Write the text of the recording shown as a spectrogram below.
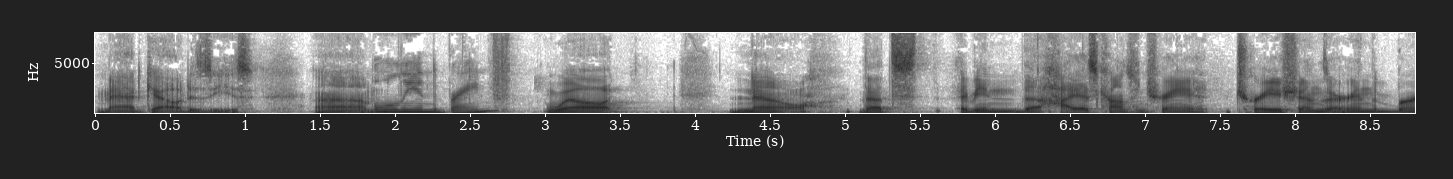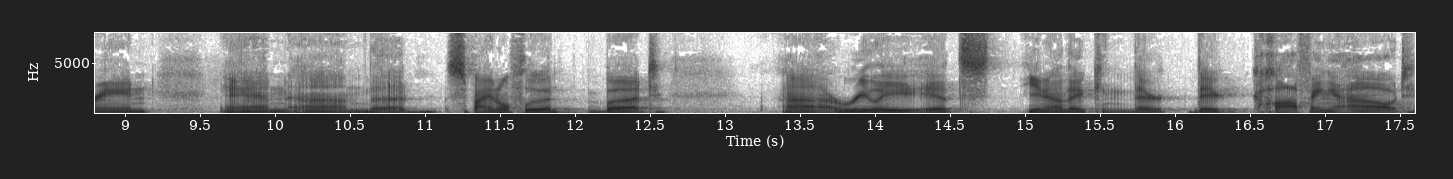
mad cow disease. Um, Only in the brain? well, no, that's, I mean, the highest concentrations are in the brain and um, the spinal fluid, but uh, really it's, you know, they can, they're, they're coughing out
